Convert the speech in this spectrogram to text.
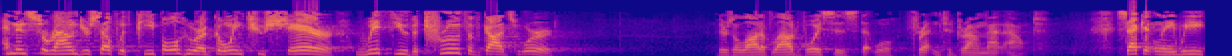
And then surround yourself with people who are going to share with you the truth of God's Word. There's a lot of loud voices that will threaten to drown that out. Secondly, we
